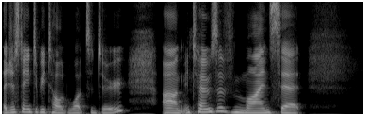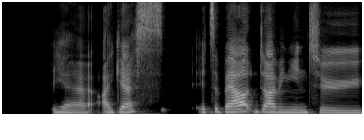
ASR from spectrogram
they just need to be told what to do um, in terms of mindset yeah i guess it's about diving into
